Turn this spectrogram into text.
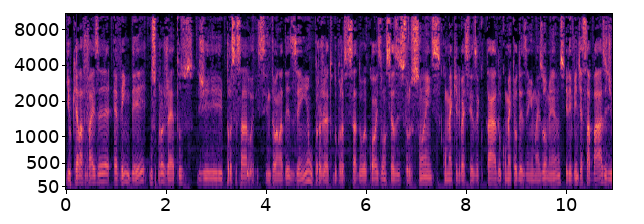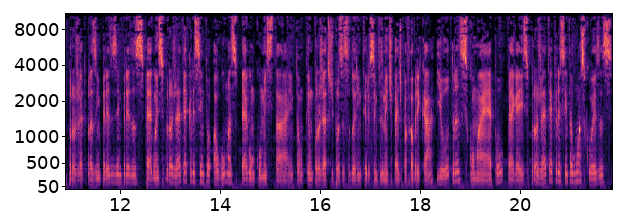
E o que ela faz é, é, vender os projetos de processadores. Então, ela desenha o projeto do processador, quais vão ser as instruções, como é que ele vai ser executado, como é que o desenho mais ou menos. Ele vende essa base de projeto para as empresas. As empresas pegam esse projeto e acrescentam. Algumas pegam como está. Então, tem um projeto de processador inteiro simplesmente pede para fabricar. E outras, como a Apple, pega esse projeto e acrescenta algumas coisas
